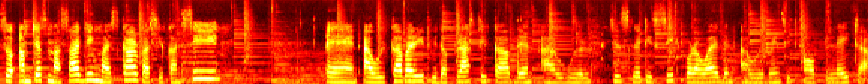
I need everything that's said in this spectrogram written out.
So i'm just massaging my scalp as you can see. And i will cover it with a plastic cup. Then i will just let it sit for a while. Then i will rinse it off later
